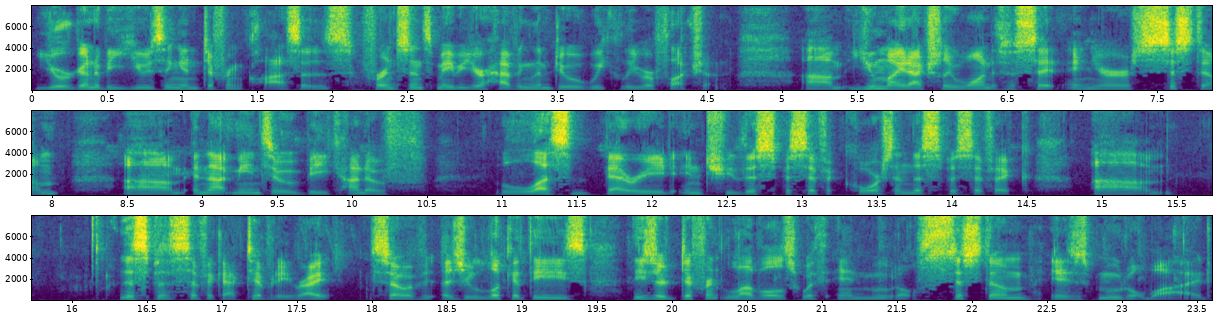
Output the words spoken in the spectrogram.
you're going to be using in different classes, for instance, maybe you're having them do a weekly reflection, um, you might actually want it to sit in your system, um, and that means it would be kind of less buried into this specific course and this specific um, this specific activity, right? So if, as you look at these, these are different levels within Moodle. System is Moodle wide.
